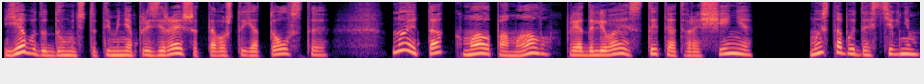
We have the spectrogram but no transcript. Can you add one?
Я буду думать, что ты меня презираешь от того, что я толстая. Ну и так, мало-помалу, преодолевая стыд и отвращение, мы с тобой достигнем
